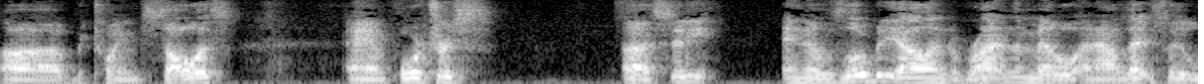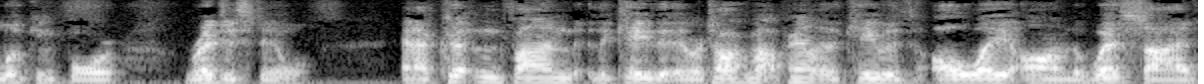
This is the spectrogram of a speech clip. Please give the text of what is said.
uh, between Solace and Fortree uh, City, and it was a little bitty island right in the middle, and I was actually looking for Registeel. And I couldn't find the cave that they were talking about. Apparently, the cave is all the way on the west side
